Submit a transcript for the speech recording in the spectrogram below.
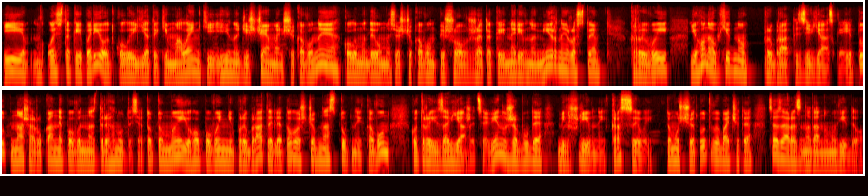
І в ось такий період, коли є такі маленькі і іноді ще менші кавуни, коли ми дивимося, що кавун пішов вже такий нерівномірний рости, кривий, його необхідно прибрати зів'язки. І тут наша рука не повинна здригнутися. Тобто ми його повинні прибрати для того, щоб наступний кавун, котрий зав'яжеться, він вже буде більш рівний, красивий. Тому що тут ви бачите це зараз на даному відео.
